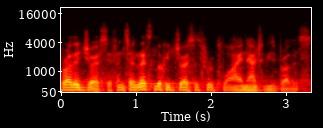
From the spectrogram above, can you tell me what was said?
brother Joseph. And so let's look at Joseph's reply now to these brothers.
